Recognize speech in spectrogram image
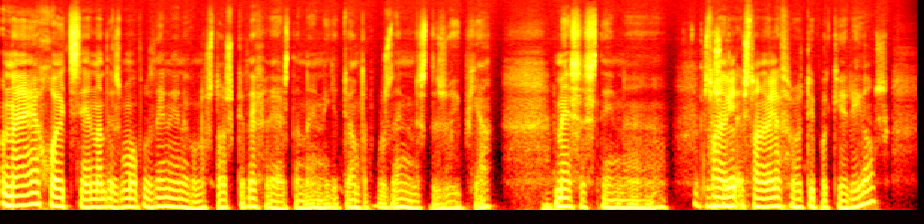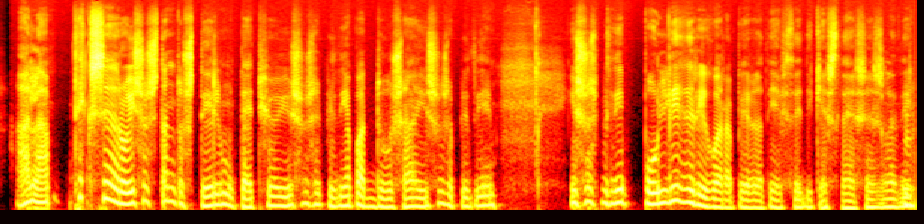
να έχω έτσι ένα δεσμό που δεν είναι γνωστός και δεν χρειάζεται να είναι γιατί ο άνθρωπος δεν είναι στη ζωή πια. Μέσα στην, ε, στον, στον ελεύθερο τύπο κυρίως. Αλλά δεν ξέρω, ίσως ήταν το στυλ μου τέτοιο, ίσως επειδή απαντούσα, ίσως επειδή, ίσως επειδή πολύ γρήγορα πήρα διευθυντικές θέσεις, δηλαδή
